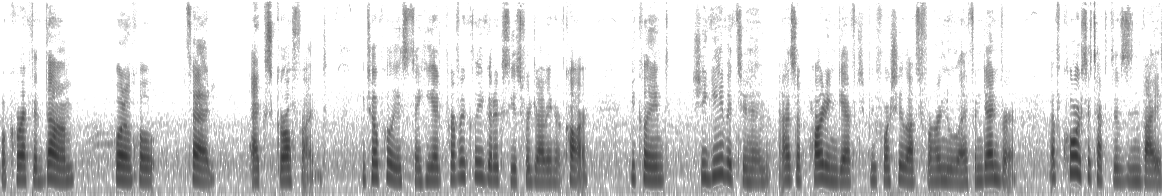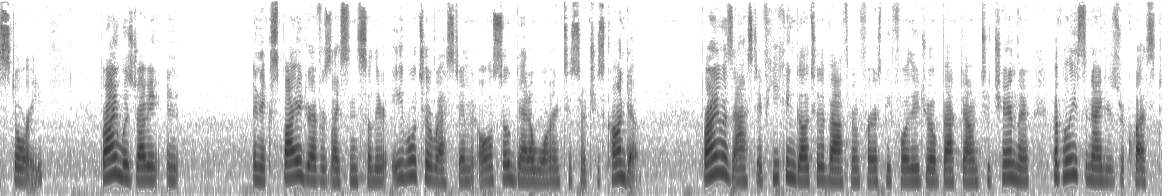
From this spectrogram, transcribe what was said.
or corrected them, quote unquote, said ex girlfriend. He told police that he had perfectly good excuse for driving her car. He claimed she gave it to him as a parting gift before she left for her new life in Denver. Of course, detectives didn't buy his story. Brian was driving an, an expired driver's license, so they were able to arrest him and also get a warrant to search his condo. Brian was asked if he can go to the bathroom first before they drove back down to Chandler, but police denied his request.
